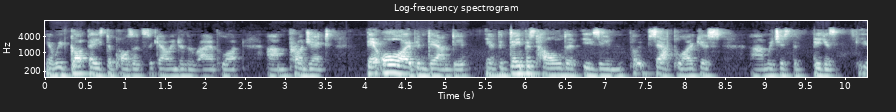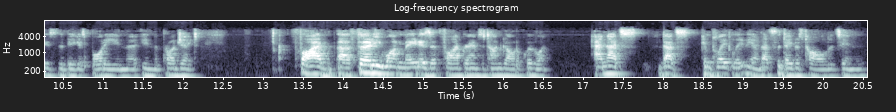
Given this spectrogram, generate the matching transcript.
you know we've got these deposits that go into the Rajapalot um, project. They're all open down dip. You know the deepest hole that is in South Palokas, um, which is the biggest is the biggest body in the in the project five, uh, 31 meters at five grams a ton gold equivalent. And that's, that's completely, you know, that's the deepest hole that's in,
